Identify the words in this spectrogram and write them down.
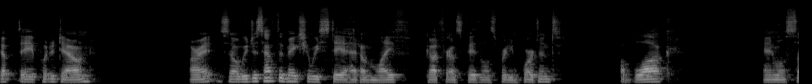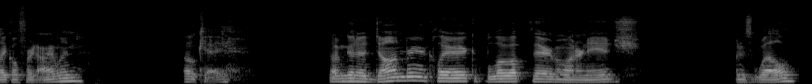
Yep, they put it down. All right, so we just have to make sure we stay ahead on life. God for us faithful is pretty important. I'll block. And we'll cycle for an island. Okay. So I'm going to Dawnbringer Cleric, blow up their Modern Age as well.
